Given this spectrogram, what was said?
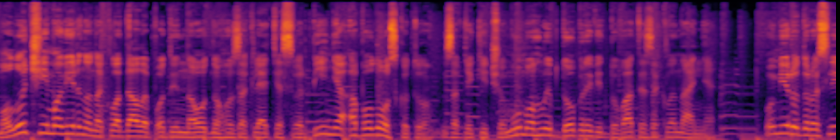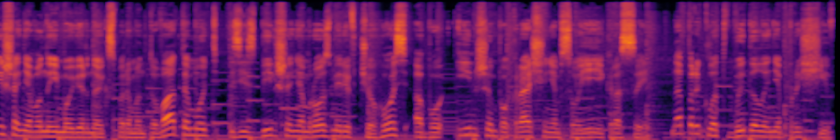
Молодші, ймовірно, накладали б один на одного закляття свербіння або лоскоту, завдяки чому могли б добре відбивати заклинання. У міру дорослішання вони ймовірно експериментуватимуть зі збільшенням розмірів чогось або іншим покращенням своєї краси, наприклад, видалення прищів.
